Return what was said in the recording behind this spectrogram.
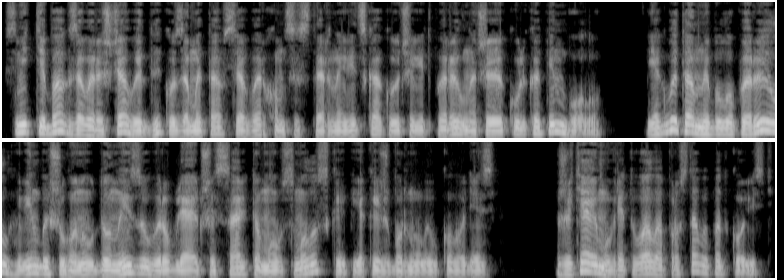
Сміттєбак заверещав і дико заметався верхом цистерни, відскакуючи від перил, наче кулька пінболу. Якби там не було перил, він би шугонув донизу, виробляючи сальто, мов смолоскип, який жбурнули в колодязь. Життя йому врятувала проста випадковість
